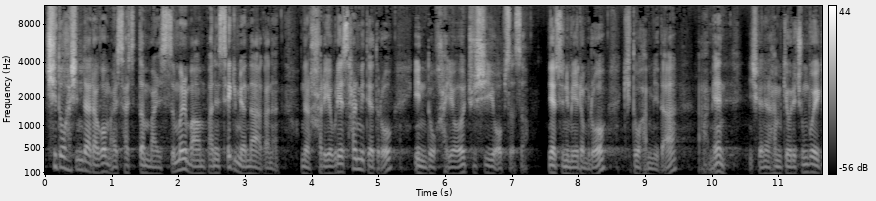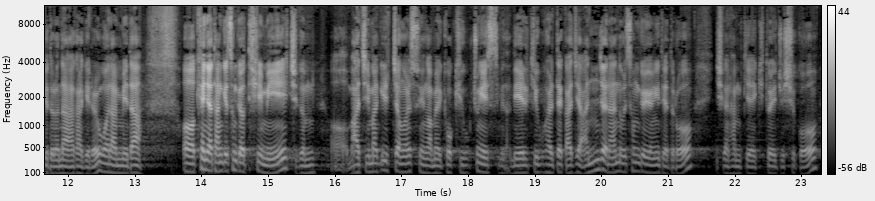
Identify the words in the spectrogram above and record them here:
지도하신다라고 말씀하셨던 말씀을 마음판에 새기며 나아가는 오늘 하루의 우리의 삶이 되도록 인도하여 주시옵소서. 예수님의 이름으로 기도합니다. 아멘. 이 시간에 함께 우리 중보의 기도로 나아가기를 원합니다. 어, 케냐 단기 선교팀이 지금 어, 마지막 일정을 수행하며 곧 귀국 중에 있습니다. 내일 귀국할 때까지 안전한 우리 선교 여행이 되도록 이 시간 함께 기도해 주시고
